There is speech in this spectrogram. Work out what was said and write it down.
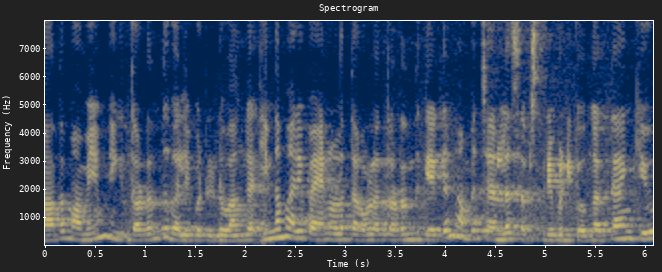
மாதம் அமையும். நீங்கள் தொடர்ந்து வழிபட்டுக்கிட்டு வாங்க இந்த மாதிரி பயனுள்ள தகவலை தொடர்ந்து கேட்க நம்ம சேனலை சப்ஸ்கிரைப் பண்ணிக்கோங்க. தேங்க்யூ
